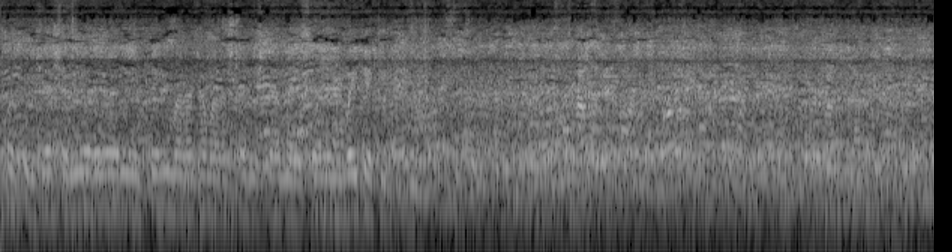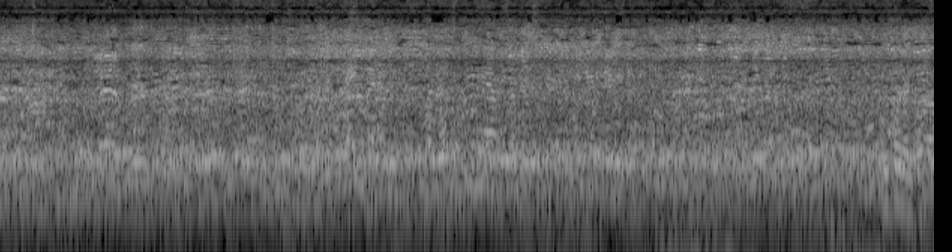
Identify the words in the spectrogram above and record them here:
पण पुढच्या शनिवार रविवारी एकही मराठा महाराष्ट्र दिसणार नाही मुंबईत येतील तू पण आहे का? अरे नको दोन मिनिट दोन मिनिट अरे काय लावलंय कोण असतो काही माहिती नाही, काय चाललंय?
